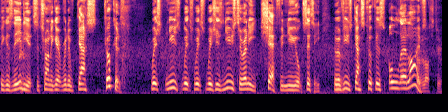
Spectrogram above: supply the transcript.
because the idiots are trying to get rid of gas cookers. Which news, which, which, which is news to any chef in New York City who have hmm. used gas cookers all their lives. lost you.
